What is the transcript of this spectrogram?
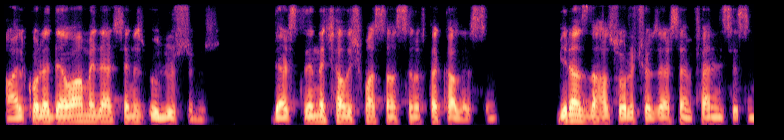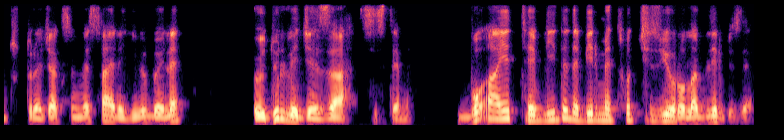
Alkole devam ederseniz ölürsünüz. Derslerinde çalışmazsan sınıfta kalırsın. Biraz daha soru çözersen fen lisesini tutturacaksın vesaire gibi böyle ödül ve ceza sistemi. Bu ayet tebliğde de bir metot çiziyor olabilir bize.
